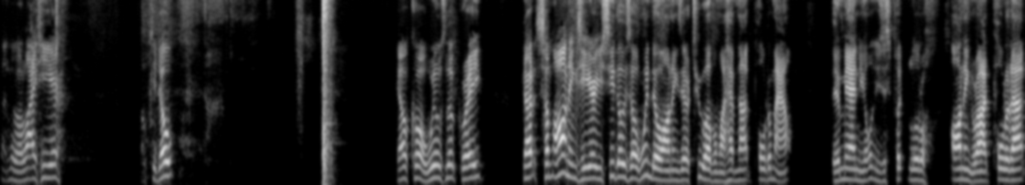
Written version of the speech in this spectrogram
Got a little light here. Okay, dope. Alcoa wheels look great. Got some awnings here. You see those uh, window awnings? There are two of them. I have not pulled them out. They're manual. You just put little awning rod, pull it out,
